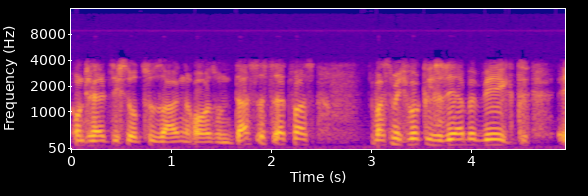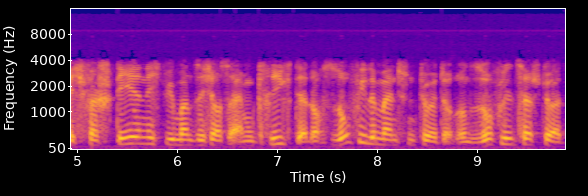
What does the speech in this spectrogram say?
und hält sich sozusagen raus. Und das ist etwas, was mich wirklich sehr bewegt. Ich verstehe nicht, wie man sich aus einem Krieg, der doch so viele Menschen tötet und so viel zerstört,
